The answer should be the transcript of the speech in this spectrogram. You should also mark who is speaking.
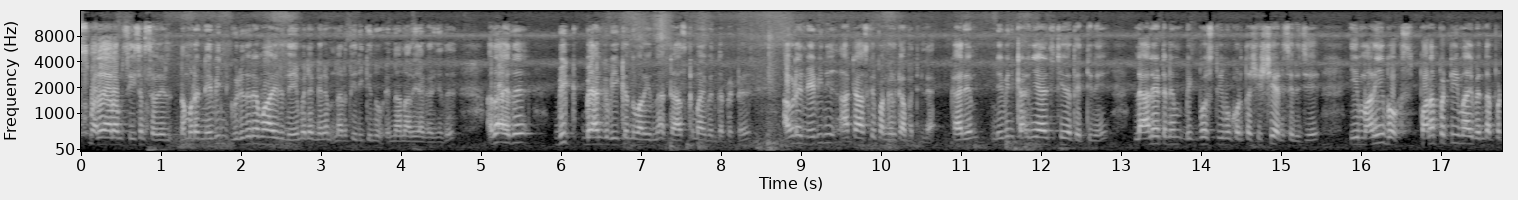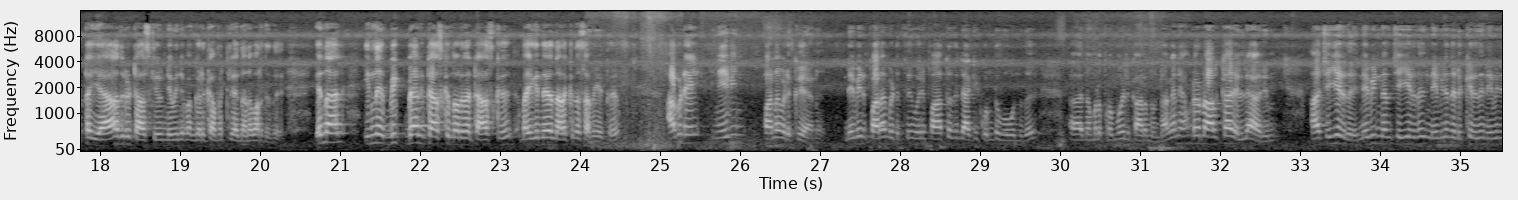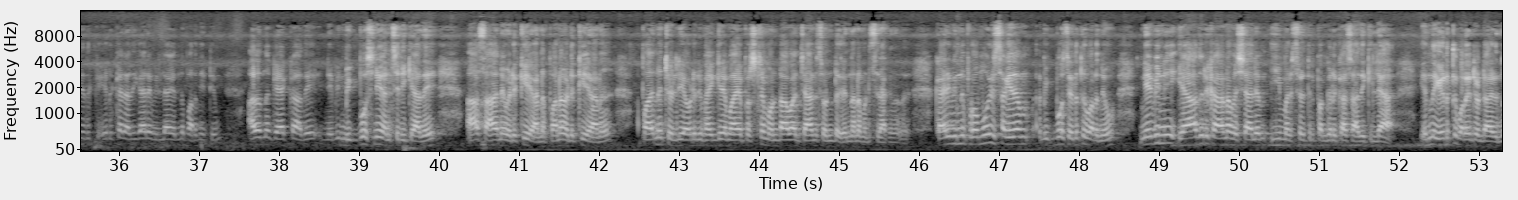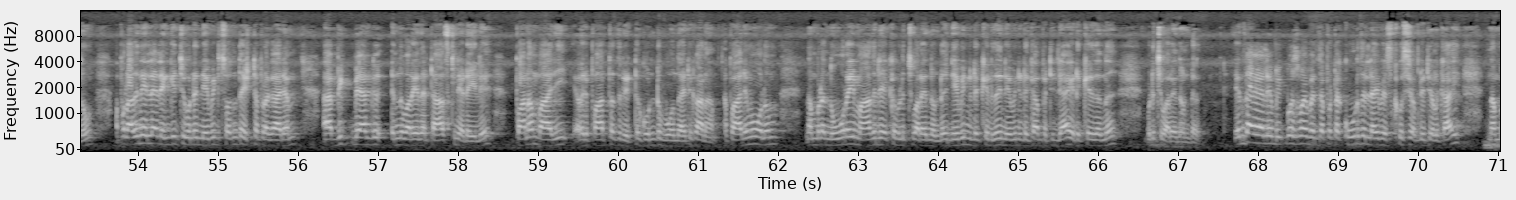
Speaker 1: Boss Malayalam season സെവനിൽ നമ്മുടെ നെവിൻ ഗുരുതരമായ ഒരു നിയമലംഘനം നടത്തിയിരിക്കുന്നു എന്നാണ് അറിയാൻ കഴിഞ്ഞത്. അതായത് ബിഗ് ബാങ്ക് വീക്ക് എന്ന് പറയുന്ന ടാസ്കുമായി ബന്ധപ്പെട്ട് അവിടെ നെവിന് ആ ടാസ്കിൽ പങ്കെടുക്കാൻ പറ്റില്ല. കാര്യം നെവിൻ കഴിഞ്ഞ ആഴ്ച ചെയ്ത തെറ്റിന് ലാലേട്ടനും ബിഗ് ബോസ് ടീമും കൊടുത്ത ശിക്ഷ അനുസരിച്ച് ഈ മണി ബോക്സ് പണപ്പെട്ടിയുമായി ബന്ധപ്പെട്ട യാതൊരു ടാസ്കിലും നെവിന് പങ്കെടുക്കാൻ പറ്റില്ല എന്നാണ് പറഞ്ഞത്. എന്നാൽ ഇന്ന് ബിഗ് ബാങ്ക് ടാസ്ക് എന്ന് പറയുന്ന ടാസ്ക് വൈകുന്നേരം നടക്കുന്ന സമയത്ത് അവിടെ നെവിൻ പണമെടുക്കുകയാണ്. നെവിൻ പണമെടുത്ത് ഒരു പാത്രത്തിലാക്കി കൊണ്ടുപോകുന്നത് നമ്മൾ പ്രൊമോയിൽ കാണുന്നുണ്ട്. അങ്ങനെ അവിടെയുള്ള ആൾക്കാരെല്ലാവരും ആ ചെയ്യരുത്. നെവിൻ അത് ചെയ്യരുത്. നെവിൻ അത് എടുക്കരുത്. നെവിൻ അത് എടുക്കാൻ അധികാരമില്ല എന്ന് പറഞ്ഞിട്ടും അതൊന്നും കേൾക്കാതെ നെവിൻ ബിഗ് ബോസിനെ അനുസരിക്കാതെ ആ സാധനം എടുക്കുകയാണ് പണം എടുക്കുകയാണ്. അപ്പോൾ അതിനെ ചൊല്ലി അവിടെ ഒരു ഭയങ്കരമായ പ്രശ്നം ഉണ്ടാവാൻ ചാൻസ് ഉണ്ട് എന്നാണ് മനസ്സിലാക്കുന്നത്. കാര്യം ഇന്ന് പ്രൊമോയിൽ സഹിതം ബിഗ് ബോസ് എടുത്തു പറഞ്ഞു നെവിന് യാതൊരു കാരണവശാലും ഈ മത്സരത്തിൽ പങ്കെടുക്കാൻ സാധിക്കില്ല എന്ന് എടുത്തു പറഞ്ഞിട്ടുണ്ടായിരുന്നു. അപ്പോൾ അതിനെല്ലാം ലംഘിച്ചുകൊണ്ട് നെവിൻ സ്വന്തം ഇഷ്ടപ്രകാരം ബിഗ് ബാങ്ക് എന്ന് പറയുന്ന ടാസ്കിനിടയിൽ പണം വാരി ഒരു പാത്രത്തിലിട്ട് കൊണ്ടുപോകുന്നതായിട്ട് കാണാം. അപ്പോൾ അനുമോളും നമ്മുടെ നൂറയും ആദിലെയൊക്കെ വിളിച്ച് പറയുന്നുണ്ട്. നെവിൻ എടുക്കരുത് നെവിൻ എടുക്കാൻ പറ്റില്ല എടുക്കരുതെന്ന് വിളിച്ച് പറയുന്നുണ്ട്. എന്തായാലും ബിഗ് ബോസുമായി ബന്ധപ്പെട്ട കൂടുതൽ ലൈവ് എക്സ്ക്ലൂസീവ് അപ്ഡേറ്റുകൾക്കായി നമ്മുടെ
